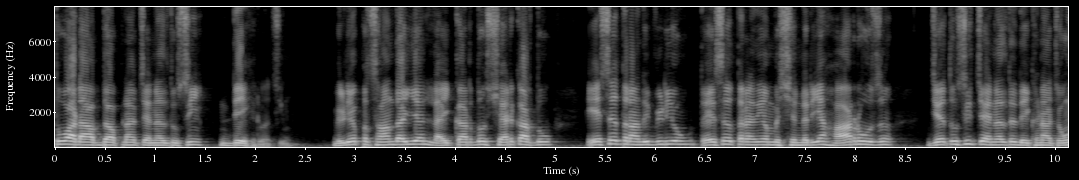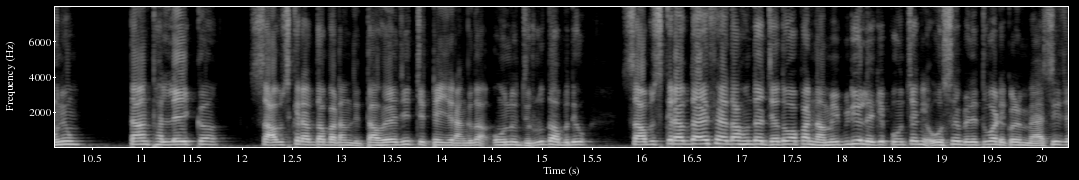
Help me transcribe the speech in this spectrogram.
ਤੁਹਾਡਾ ਆਪਦਾ ਆਪਣਾ ਚੈਨਲ ਤੁਸੀਂ ਦੇਖ ਰਹੇ ਹੋ ਜੀ। ਵੀਡੀਓ ਪਸੰਦ ਆਈ ਹੈ ਲਾਈਕ ਕਰ ਦਿਓ ਸ਼ੇਅਰ ਕਰ ਦਿਓ। ਇਸੇ ਤਰ੍ਹਾਂ ਦੀ ਵੀਡੀਓ ਤੇ ਇਸੇ ਤਰ੍ਹਾਂ ਦੀਆਂ ਮਸ਼ੀਨਰੀਆਂ ਹਰ ਰੋਜ਼ ਜੇ ਤੁਸੀਂ ਚੈਨਲ ਤੇ ਦੇਖਣਾ ਚਾਹੁੰਦੇ ਹੋ, ਤਾਂ ਥੱਲੇ ਇੱਕ ਸਬਸਕ੍ਰਾਈਬ ਦਾ ਬਟਨ ਦਿੱਤਾ ਹੋਇਆ ਜੀ, ਚਿੱਟੇ ਜਿਹੇ ਰੰਗ ਦਾ, ਉਹਨੂੰ ਜਰੂਰ ਦੱਬ ਦਿਓ। ਸਬਸਕ੍ਰਾਈਬ ਦਾ ਇਹ ਫਾਇਦਾ ਹੁੰਦਾ, ਜਦੋਂ ਆਪਾਂ ਨਵੀਂ ਵੀਡੀਓ ਲੈ ਕੇ ਪਹੁੰਚਾਂਗੇ, ਉਸੇ ਵੇਲੇ ਤੁਹਾਡੇ ਕੋਲ ਮੈਸੇਜ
